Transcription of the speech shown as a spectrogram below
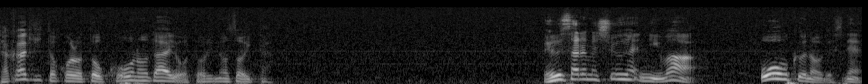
高きところと河野台を取り除いた。エルサレム周辺には多くのですね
